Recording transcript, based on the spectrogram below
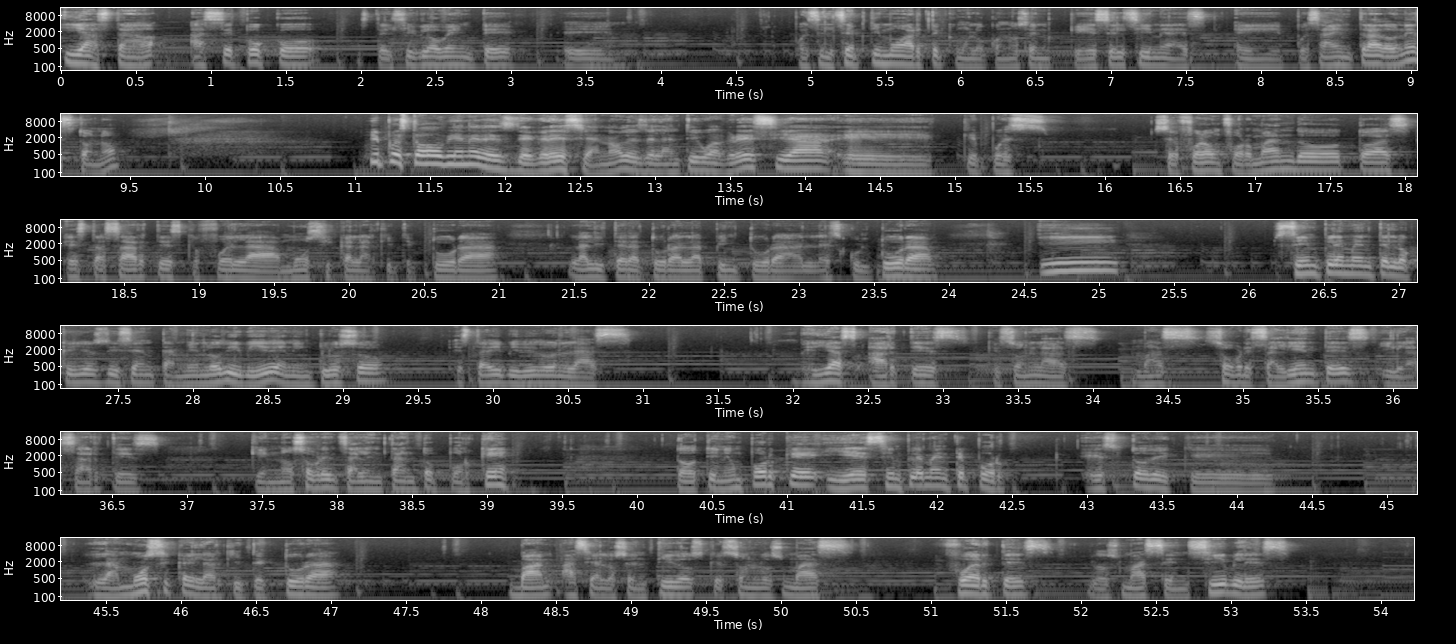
Y hasta hace poco, hasta el siglo XX, eh, pues el séptimo arte, como lo conocen, que es el cine, eh, pues ha entrado en esto, ¿no? Y pues todo viene desde Grecia, ¿no? Desde la antigua Grecia, eh, que pues se fueron formando todas estas artes que fue la música, la arquitectura, la literatura, la pintura, la escultura y simplemente lo que ellos dicen también lo dividen, incluso está dividido en las bellas artes que son las más sobresalientes y las artes que no sobresalen tanto. ¿Por qué? Todo tiene un porqué y es simplemente por esto de que la música y la arquitectura van hacia los sentidos que son los más fuertes, los más sensibles,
